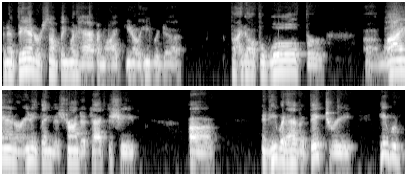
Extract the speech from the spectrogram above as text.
an event or something would happen, like, you know, he would uh, fight off a wolf or a lion or anything that's trying to attack the sheep, uh, and he would have a victory, he would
